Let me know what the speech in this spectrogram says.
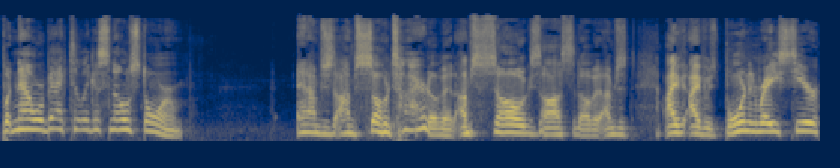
But now we're back to like a snowstorm and I'm just I'm so tired of it. I'm so exhausted of it. I'm just I I was born and raised here.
